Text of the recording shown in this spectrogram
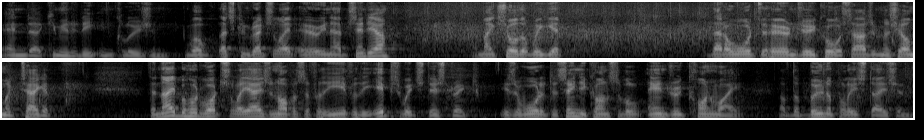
and uh, community inclusion. Well, let's congratulate her in absentia and make sure that we get that award to her in due course, Sergeant Michelle McTaggart. The Neighbourhood Watch Liaison Officer for the year for the Ipswich District is awarded to Senior Constable Andrew Conway of the Boonah Police Station.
